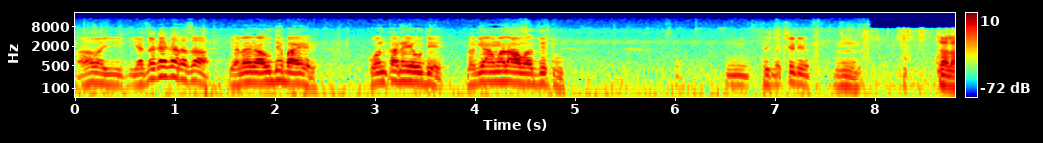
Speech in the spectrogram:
हा भाई याचा काय करायचा? याला राहू दे बाहेर. कोण का नाही येऊ दे. लगे आम्हाला आवाज दे तू लक्ष ठेव. हम्म. चला.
